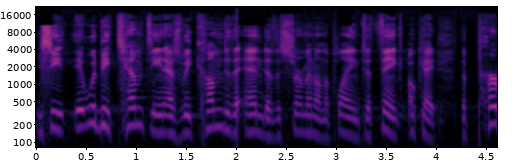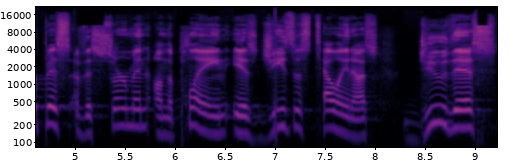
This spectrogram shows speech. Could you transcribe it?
You see, it would be tempting as we come to the end of the Sermon on the Plain to think, okay, the purpose of the Sermon on the Plain is Jesus telling us, do this,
